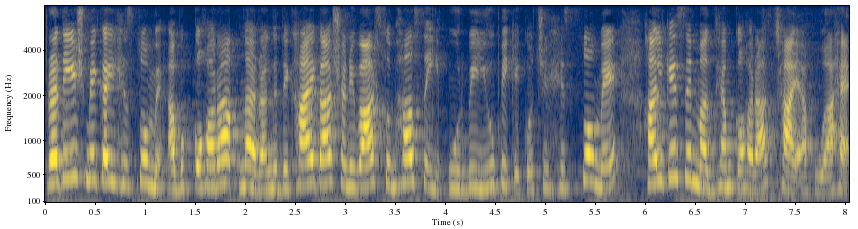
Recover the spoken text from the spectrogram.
प्रदेश में कई हिस्सों में अब कोहरा अपना रंग दिखाएगा। शनिवार सुबह से ही पूर्वी यूपी के कुछ हिस्सों में हल्के से मध्यम कोहरा छाया हुआ है।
